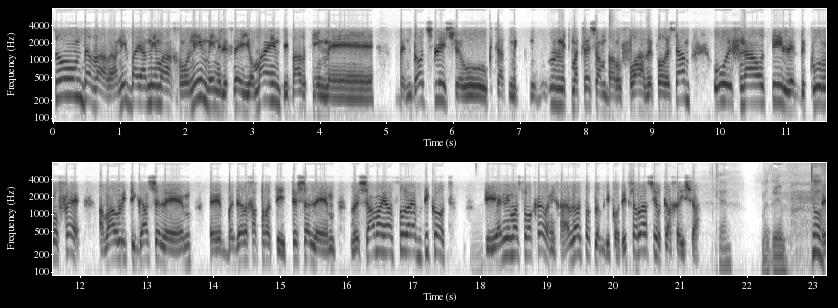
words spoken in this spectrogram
שום דבר. אני בימים האחרונים, הנה לפני יומיים, דיברתי עם אה, בן דוד שלי, שהוא קצת מת- מתמצא שם ברפואה ופה ושם, הוא הפנה אותי לביקור רופא. אמר לי, תיגש אליהם אה, בדרך הפרטית, תשלם, ושם יעשו להם בדיקות. כי אין לי משהו אחר, אני חייב לעשות לה בדיקות, אי אפשר להשאיר ככה אישה. כן. מדהים. טוב, אה,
